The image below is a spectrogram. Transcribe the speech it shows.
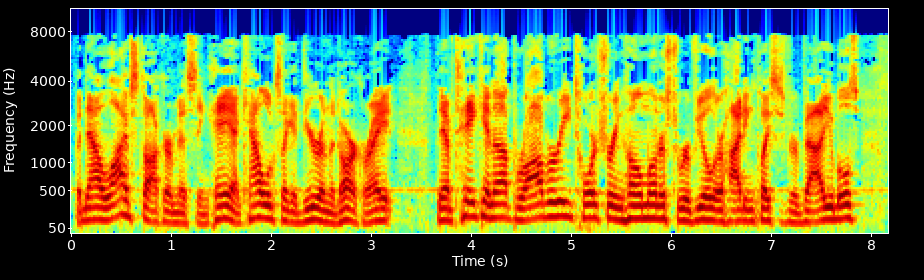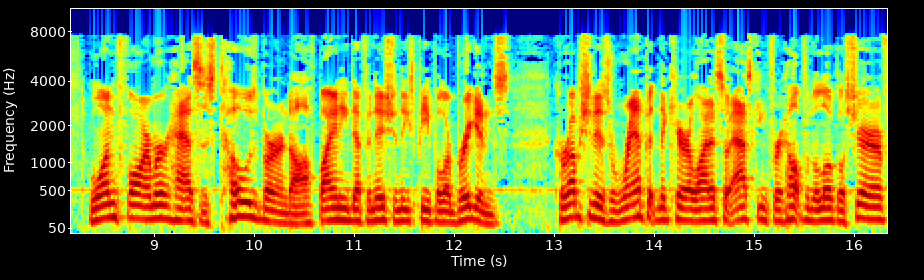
but now livestock are missing. Hey, a cow looks like a deer in the dark, right? They have taken up robbery, torturing homeowners to reveal their hiding places for valuables. One farmer has his toes burned off. By any definition, these people are brigands. Corruption is rampant in the Carolinas, so asking for help from the local sheriff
